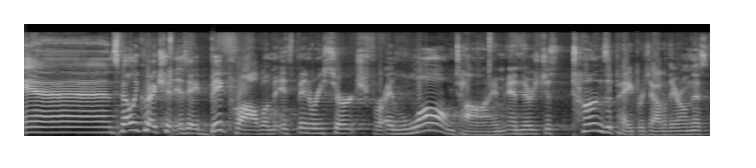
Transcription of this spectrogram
And spelling correction is a big problem. It's been researched for a long time, and there's just tons of papers out of there on this.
